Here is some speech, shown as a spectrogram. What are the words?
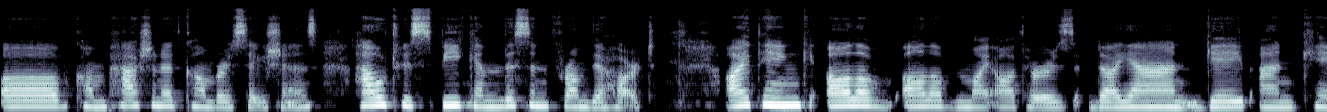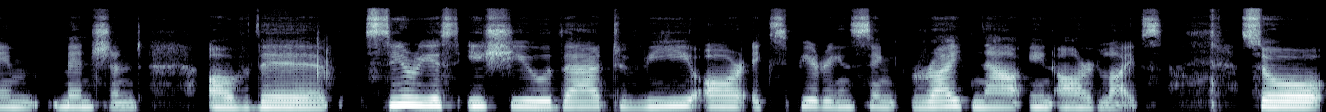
of Compassionate Conversations, How to Speak and Listen from the Heart. I think all of all of my authors, Diane, Gabe, and Kim mentioned of the serious issue that we are experiencing right now in our lives. So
